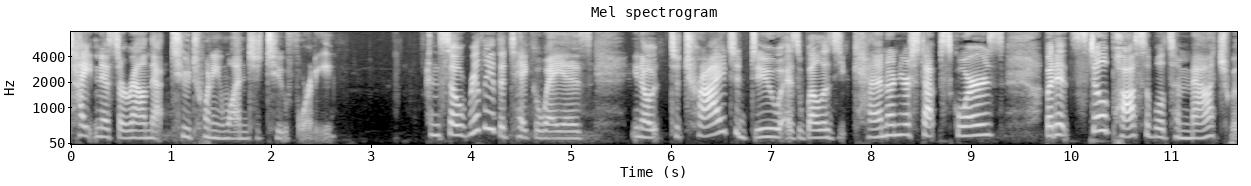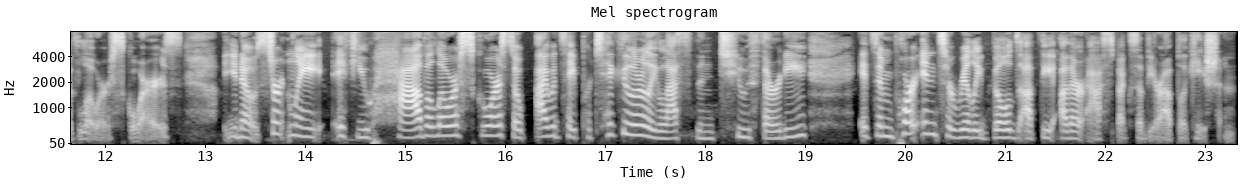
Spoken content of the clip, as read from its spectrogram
tightness around that 221 to 240. And so, really, the takeaway is, you know, to try to do as well as you can on your step scores, but it's still possible to match with lower scores. You know, certainly if you have a lower score, so I would say particularly less than 230, it's important to really build up the other aspects of your application.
